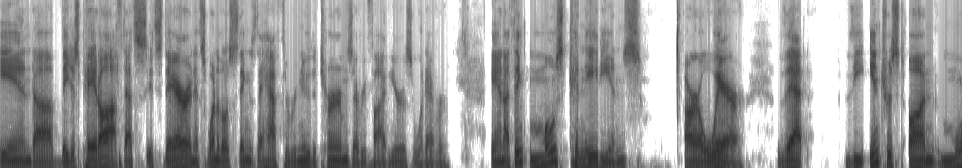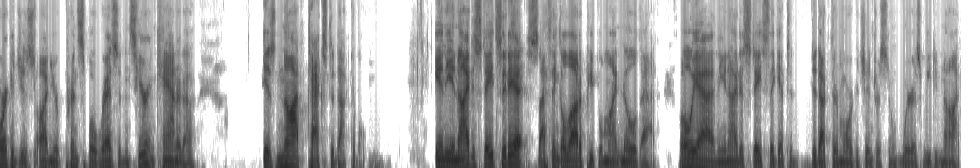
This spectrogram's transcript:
and uh, they just pay it off. That's it's there, and it's one of those things they have to renew the terms every five years or whatever. And I think most Canadians are aware that the interest on mortgages on your principal residence here in Canada is not tax deductible. In the United States, it is. I think a lot of people might know that. Oh, yeah, in the United States, they get to deduct their mortgage interest, whereas we do not.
